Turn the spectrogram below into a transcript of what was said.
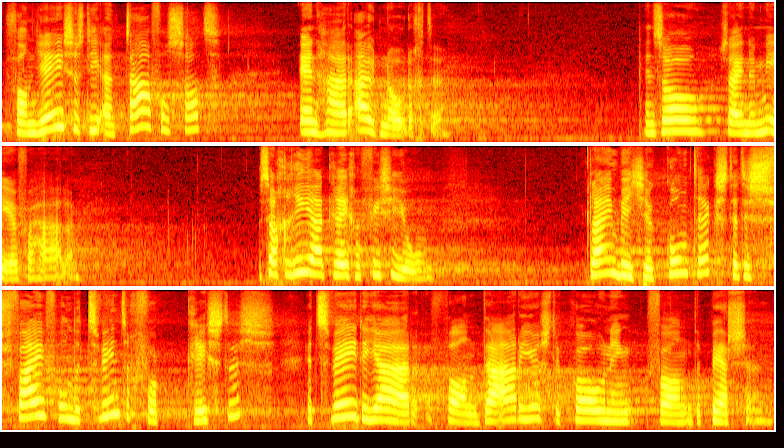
van Jezus die aan tafel zat en haar uitnodigde. En zo zijn er meer verhalen. Zacharia kreeg een visioen. Klein beetje context. Het is 520 voor Christus. Het tweede jaar van Darius, de koning van de Persen.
